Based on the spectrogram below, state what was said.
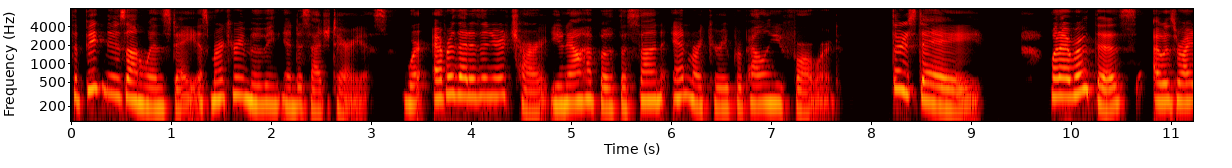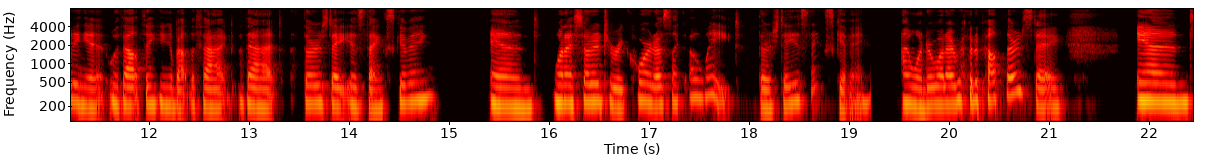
The big news on Wednesday is Mercury moving into Sagittarius. Wherever that is in your chart, you now have both the Sun and Mercury propelling you forward. Thursday. When I wrote this, I was writing it without thinking about the fact that Thursday is Thanksgiving. And when I started to record, I was like, oh, wait, Thursday is Thanksgiving. I wonder what I wrote about Thursday. And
